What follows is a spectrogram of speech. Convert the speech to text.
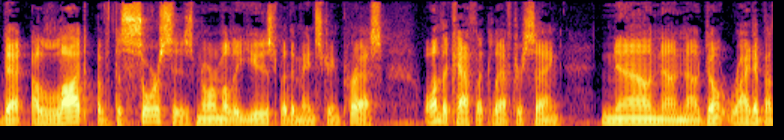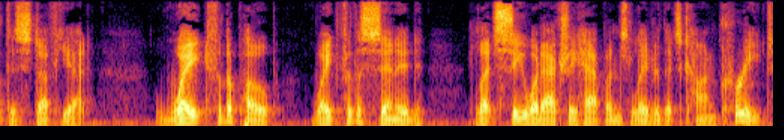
that a lot of the sources normally used by the mainstream press on the Catholic left are saying, no, no, no, don't write about this stuff yet. Wait for the Pope, wait for the Synod, let's see what actually happens later that's concrete.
